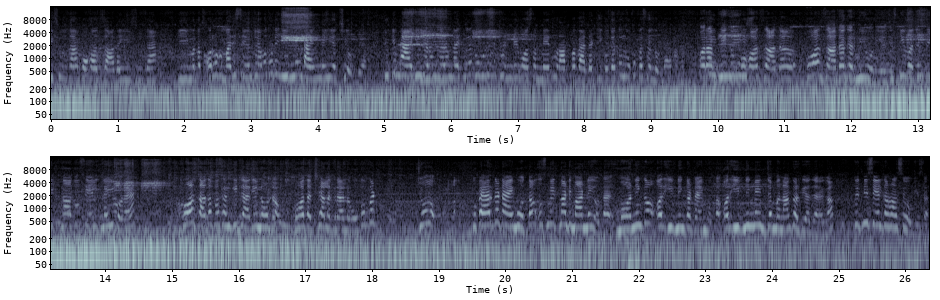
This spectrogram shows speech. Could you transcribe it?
इश्यूज़ हैं बहुत ज़्यादा इश्यूज़ हैं कि मतलब और हमारी सेल जो है वो थोड़ी इवनिंग टाइम में ही अच्छी होती है क्योंकि मैगी गरम गर्म लाइक मतलब थोड़ी सी ठंडे मौसम में थोड़ा आपका वेदर ठीक हो जाए तो लोगों को पसंद होता है खाना। और अभी तो बहुत ज़्यादा बहुत ज़्यादा गर्मी हो रही है जिसकी वजह से इतना तो सेल नहीं हो रहा है। बहुत ज़्यादा पसंद की जा रही है नो डाउट बहुत अच्छा लग रहा है लोगों को बट जो दोपहर का टाइम होता है उसमें इतना डिमांड नहीं होता है। मॉर्निंग का और इवनिंग का टाइम होता है। और इवनिंग में जब मना कर दिया जाएगा तो इतनी सेल कहाँ से होगी सर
